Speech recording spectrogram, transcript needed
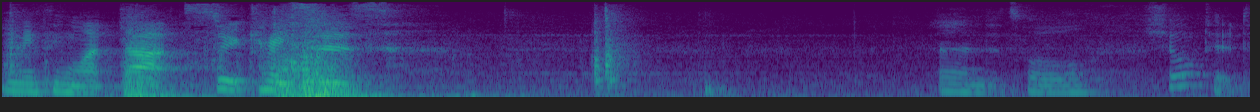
anything like that. Suitcases, and it's all sheltered.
